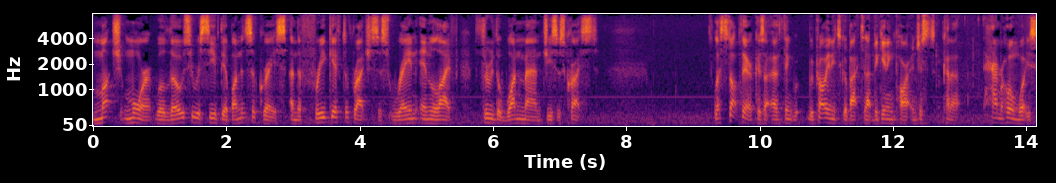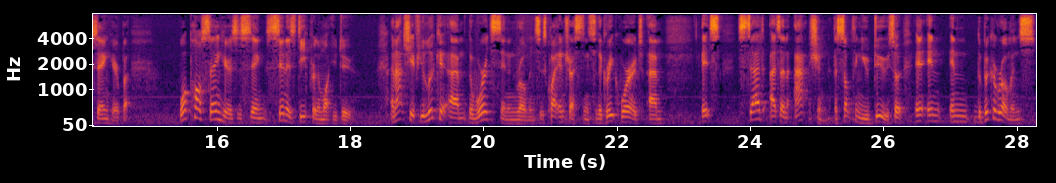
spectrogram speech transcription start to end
much more will those who receive the abundance of grace and the free gift of righteousness reign in life through the one man, Jesus Christ. let's stop there because I, think we probably need to go back to that beginning part and just kind of hammer home what he's saying here. But what Paul's saying here is, is saying sin is deeper than what you do. And actually, if you look at um, the word sin in Romans, it's quite interesting. So the Greek word, um, it's said as an action, as something you do. So in, in, in the book of Romans,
